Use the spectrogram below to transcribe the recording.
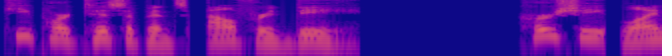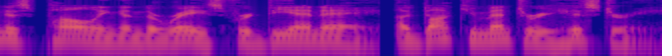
Key participants, Alfred D. Hershey, Linus Pauling and the Race for DNA, a documentary history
